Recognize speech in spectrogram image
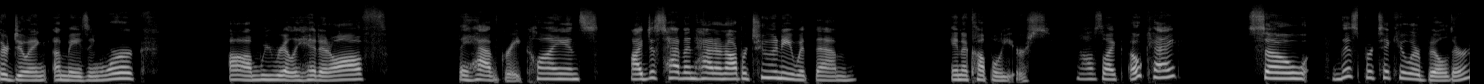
They're doing amazing work. Um, we really hit it off. They have great clients. I just haven't had an opportunity with them in a couple years. And I was like, okay. So this particular builder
